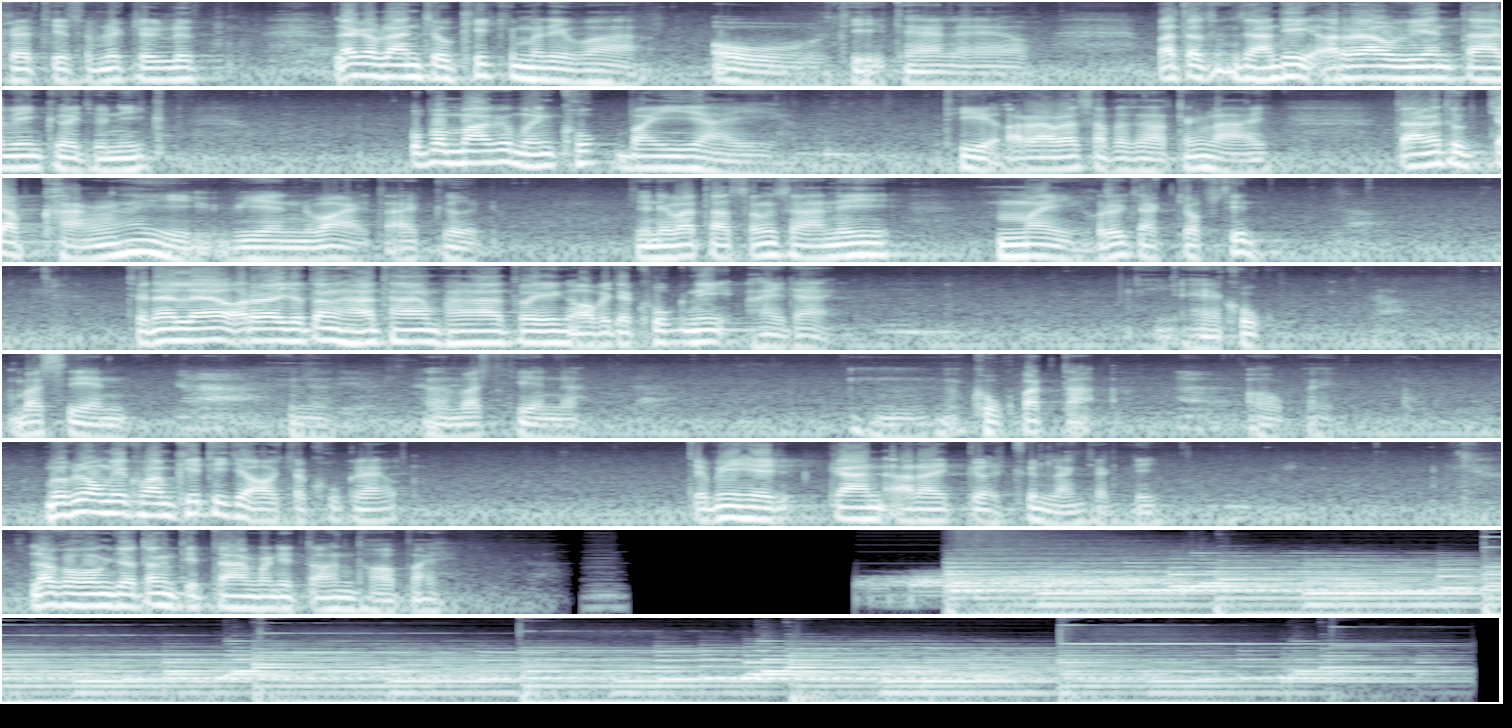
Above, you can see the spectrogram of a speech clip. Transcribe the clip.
ก็เกิดจิตสำนึกลึกๆ แล้วกำลังจุกคิดขึ้นมาได้ว่า โอ้ที่แท้แล้ววัฏสงสารที่เราเวียนตายเวียนเกิดอยู่นี้ อุปมาก็เหมือนคุกใบใหญ่ ที่เราและสรรพสัตว์ทั้งหลายต่างก็ถูกจับขังให้เวียนว่ายตายเกิด อยู่ในวัฏสงสารนี้ไม่รู้จักจบสิ้นฉะนั้นแล้วเราจะต้องหาทางพาตัวเองออกไปจากคุกนี้ให้ได้แหกคุก บัสเซียนเออบัสเตียนนะอืมคุกวัตตะออกไป เมื่อพระองค์มีความคิดที่จะออกจากคุกแล้ว จะมีเหตุการณ์อะไรเกิดขึ้นหลังจากนี้ เราก็คงจะต้องติดตามกันในตอนต่อไป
